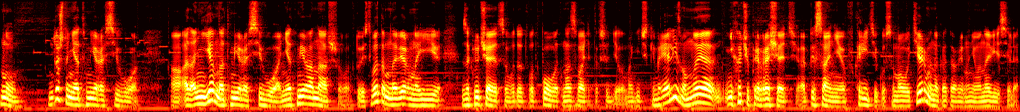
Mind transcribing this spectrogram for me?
ну, не то, что не от мира сего, а, а они явно от мира сего, а не от мира нашего. То есть в этом, наверное, и заключается вот этот вот повод назвать это все дело магическим реализмом. Но я не хочу превращать описание в критику самого термина, который на него навесили.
